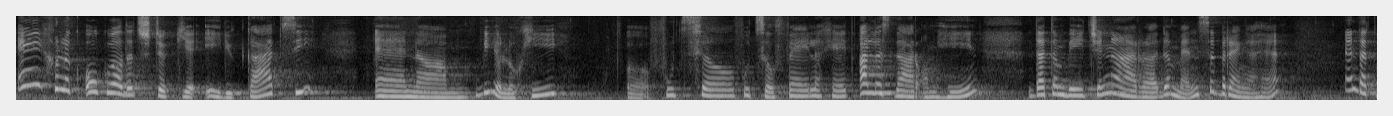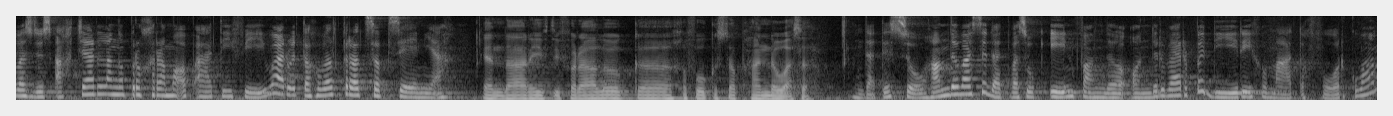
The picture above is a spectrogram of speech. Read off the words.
eigenlijk ook wel dat stukje educatie en um, biologie, uh, voedsel, voedselveiligheid, alles daaromheen. Dat een beetje naar uh, de mensen brengen. Hè? En dat was dus acht jaar lang een programma op ATV, waar we toch wel trots op zijn, ja. En daar heeft u vooral ook uh, gefocust op handen wassen. Dat is zo. Handen wassen, dat was ook een van de onderwerpen die regelmatig voorkwam.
